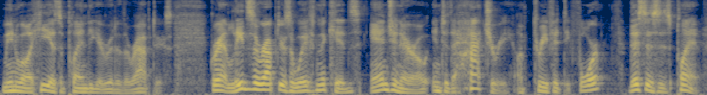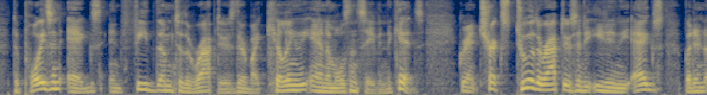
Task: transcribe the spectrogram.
Meanwhile, he has a plan to get rid of the Raptors. Grant leads the Raptors away from the kids and Gennaro into the hatchery on 354. This is his plan to poison eggs and feed them to the Raptors, thereby killing the animals and saving the kids. Grant tricks two of the Raptors into eating the eggs, but an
